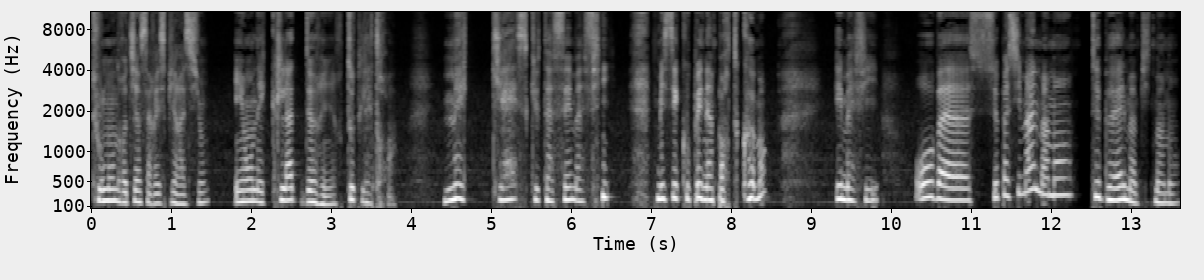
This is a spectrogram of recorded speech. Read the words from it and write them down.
Tout le monde retient sa respiration et on éclate de rire, toutes les trois. Mais qu'est-ce que t'as fait, ma fille? Mais c'est coupé n'importe comment Et ma fille, oh bah c'est pas si mal maman, t'es belle ma petite maman.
